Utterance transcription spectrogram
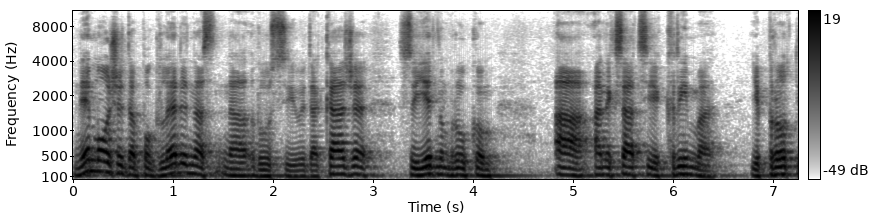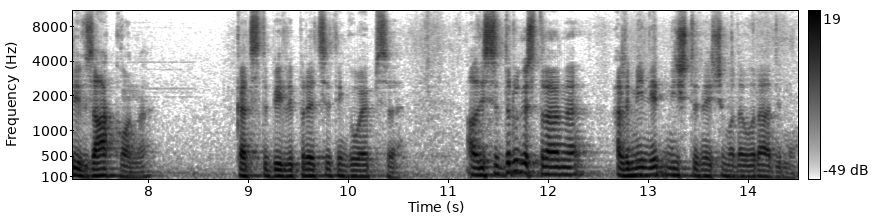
Ne može da pogleda na, na Rusiju i da kaže sa jednom rukom a aneksacije Krima je protiv zakona kad ste bili predsjednik UEPS-a. Ali sa druge strane, ali mi ništa nećemo da uradimo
